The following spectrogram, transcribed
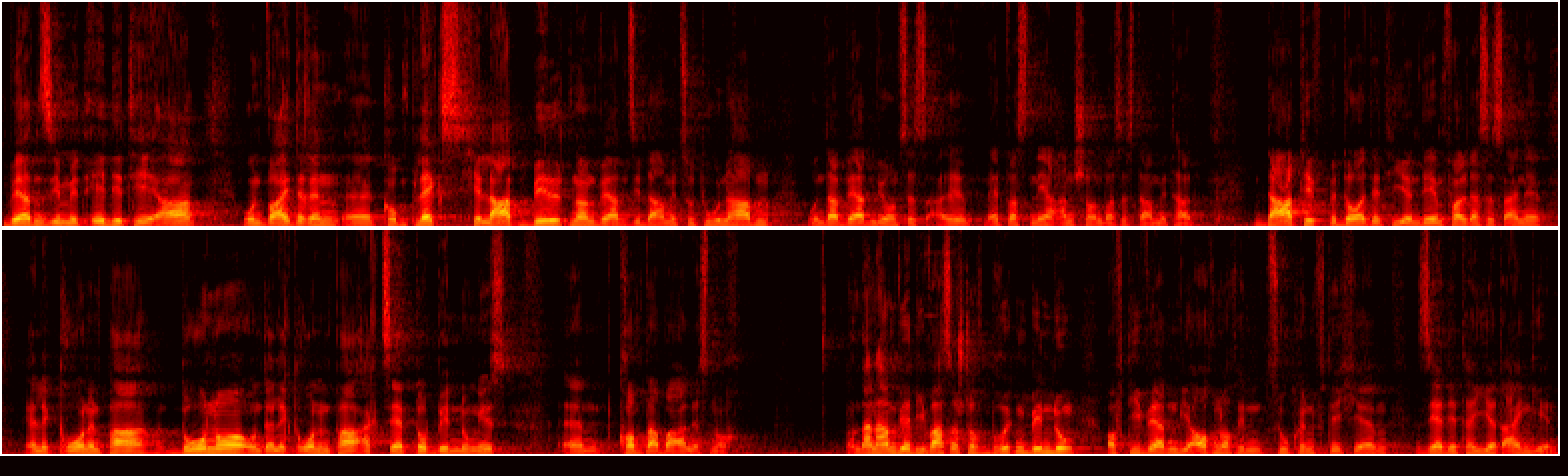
werden Sie mit EDTA und weiteren äh, Komplex-Chelatbildnern werden Sie damit zu tun haben und da werden wir uns das äh, etwas näher anschauen, was es damit hat. Dativ bedeutet hier in dem Fall, dass es eine Elektronenpaar Donor- und Elektronenpaar Akzeptorbindung ist ähm, kommt aber alles noch. Und dann haben wir die Wasserstoffbrückenbindung, auf die werden wir auch noch in zukünftig ähm, sehr detailliert eingehen.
